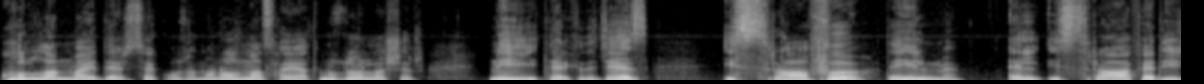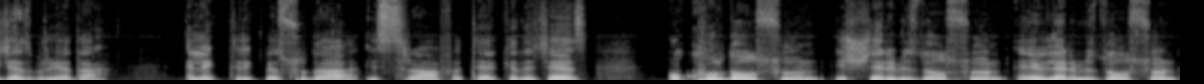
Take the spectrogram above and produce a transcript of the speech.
kullanmayı dersek o zaman olmaz hayatımız zorlaşır. Neyi terk edeceğiz? İsrafı değil mi? El israfe diyeceğiz buraya da. Elektrik ve suda israfı terk edeceğiz. Okulda olsun, iş yerimizde olsun, evlerimizde olsun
